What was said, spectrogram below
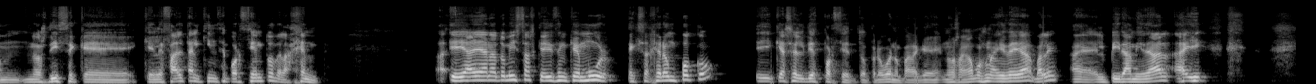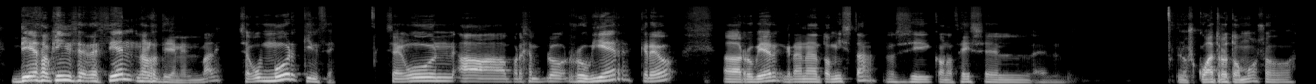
nos dice que, le falta el 15% de la gente. Y hay anatomistas que dicen que Moore exagera un poco y que es el 10%. Pero bueno, para que nos hagamos una idea, ¿vale? Eh, el piramidal hay 10 o 15 de 100 no lo tienen, ¿vale? Según Moore, 15. Según, ah, por ejemplo, Rubier, creo, uh, Rubier, gran anatomista, no sé si conocéis el los cuatro tomos, o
